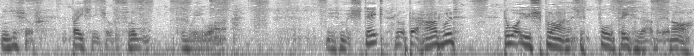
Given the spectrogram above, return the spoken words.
And you just sort of basically sort of float it to where you want it. Use my stick, a little bit of hardwood. Don't want to use spline, let's just fall the pieces out of it and all.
